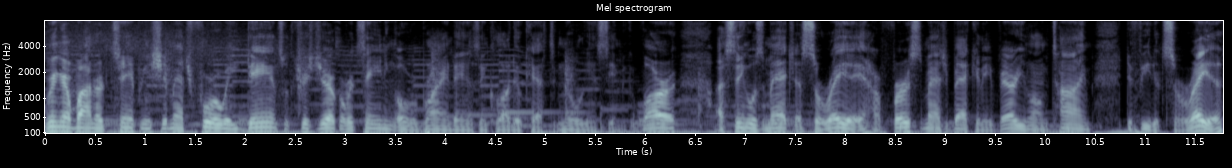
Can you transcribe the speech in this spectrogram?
Ring of Honor championship match four way dance with Chris Jericho retaining over Bryan Danielson, Claudio Castagnoli, and Sammy Guevara. A singles match as Soraya, in her first match back in a very long time defeated Saraya.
